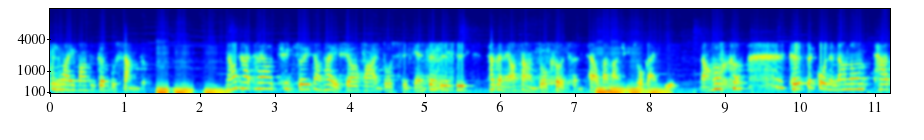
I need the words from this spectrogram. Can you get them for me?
另外一方是跟不上的，嗯嗯嗯，然后他他要去追上，他也需要花很多时间，甚至是他可能要上很多课程才有办法去做改变。然后，可是这过程当中，他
